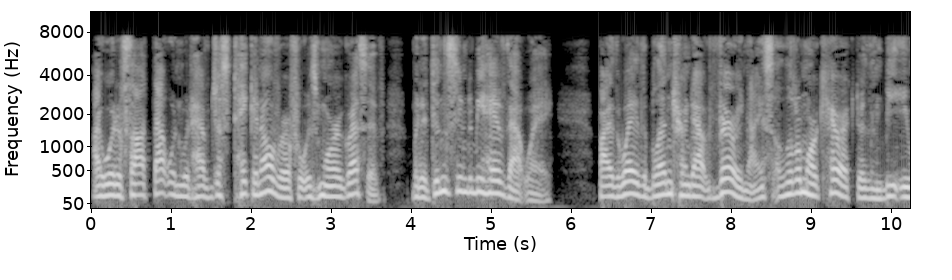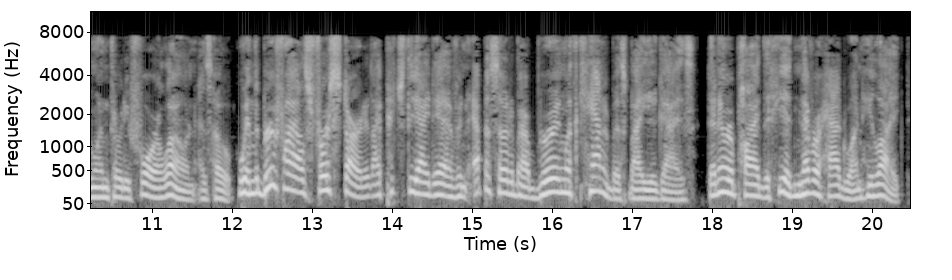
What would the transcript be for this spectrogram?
I would have thought that one would have just taken over if it was more aggressive, but it didn't seem to behave that way. By the way, the blend turned out very nice, a little more character than BE-134 alone, as hoped. When the Brew Files first started, I pitched the idea of an episode about brewing with cannabis by you guys. Then he replied that he had never had one he liked.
